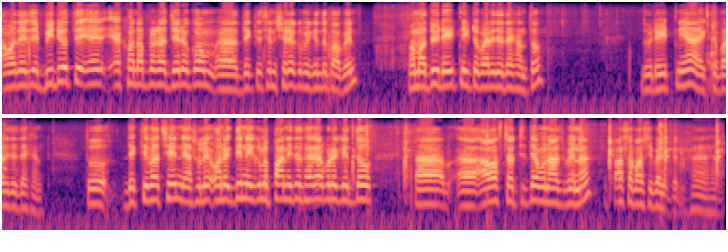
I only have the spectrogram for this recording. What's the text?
আমাদের যে ভিডিওতে এখন আপনারা যেরকম দেখতেছেন সেরকমই কিন্তু পাবেন। আমার দুইটা ইট নিয়ে একটু বাড়িতে দেখান তো। দুইটা ইট নিয়ে একটু বাড়িতে দেখান। তো দেখতে পাচ্ছেন, আসলে অনেক দিন এগুলো পানিতে থাকার পরে কিন্তু আওয়াজটা তেমন আসবে না, পাশাপাশি বাড়িতে হ্যাঁ হ্যাঁ।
